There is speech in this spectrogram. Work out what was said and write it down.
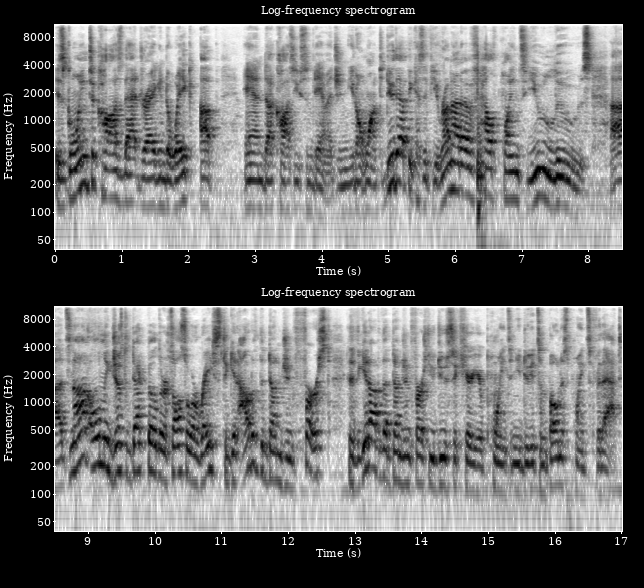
is going to cause that dragon to wake up and uh, cause you some damage. And you don't want to do that because if you run out of health points, you lose. Uh, it's not only just a deck builder, it's also a race to get out of the dungeon first, because if you get out of that dungeon first, you do secure your points and you do get some bonus points for that.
